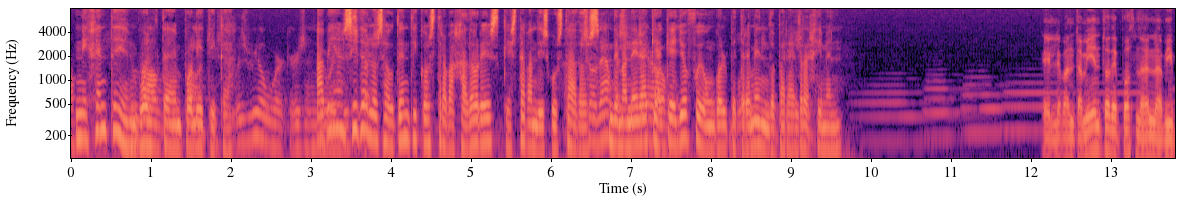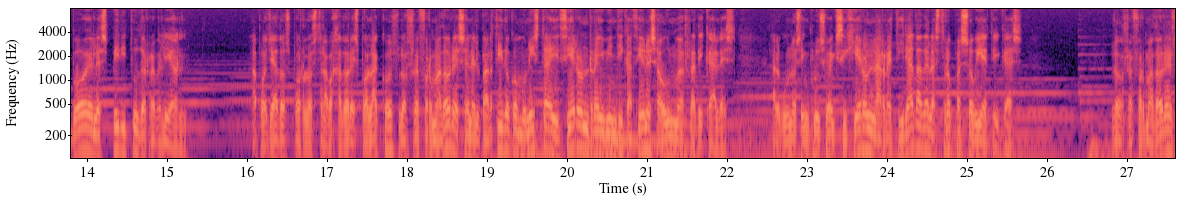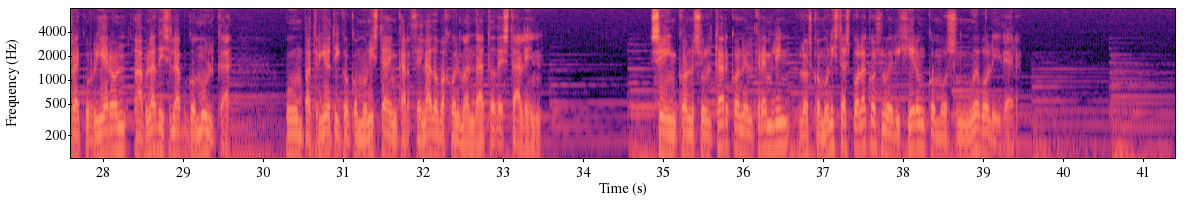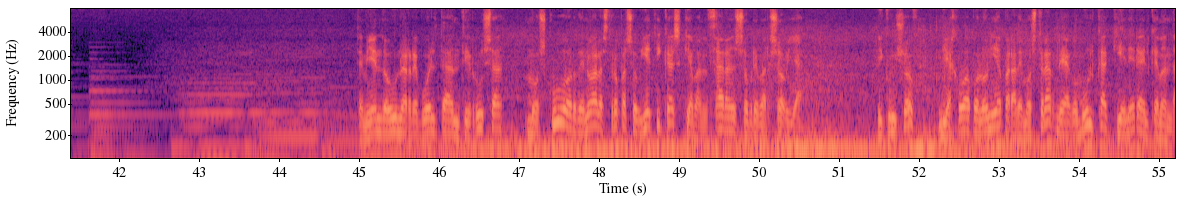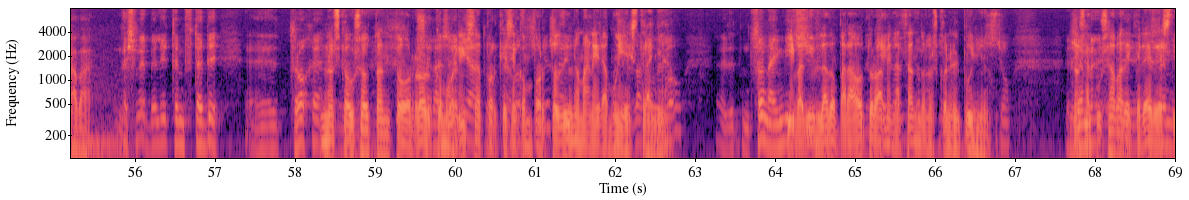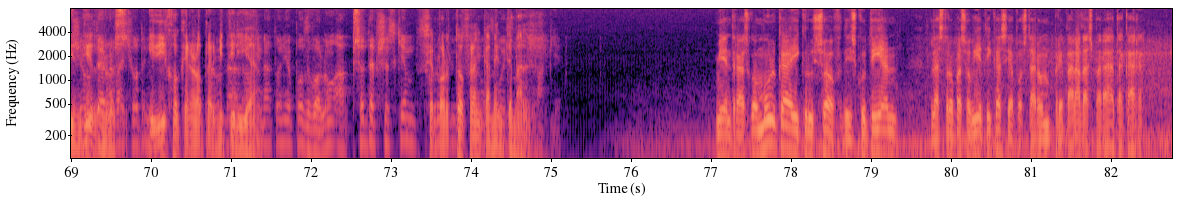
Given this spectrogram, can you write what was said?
ni gente envuelta en política. Habían sido los auténticos trabajadores que estaban disgustados, de manera que aquello fue un golpe tremendo para el régimen. El levantamiento de Poznan avivó el espíritu de rebelión. Apoyados por los trabajadores polacos, los reformadores en el Partido Comunista hicieron reivindicaciones aún más radicales. Algunos incluso exigieron la retirada de las tropas soviéticas. Los reformadores recurrieron a Vladislav Gomulka, un patriótico comunista encarcelado bajo el mandato de Stalin. Sin consultar con el Kremlin, los comunistas polacos lo eligieron como su nuevo líder. Temiendo una revuelta antirrusa, Moscú ordenó a las tropas soviéticas que avanzaran sobre Varsovia. Y Khrushchev viajó a Polonia para demostrarle a Gomulka quién era el que mandaba. Nos causó tanto horror como risa porque se comportó de una manera muy extraña. Iba de un lado para otro amenazándonos con el puño. Nos acusaba de querer escindirnos y dijo que no lo permitiría. Se portó francamente mal. Mientras Gomulka y Khrushchev discutían, las tropas soviéticas se apostaron preparadas para atacar.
